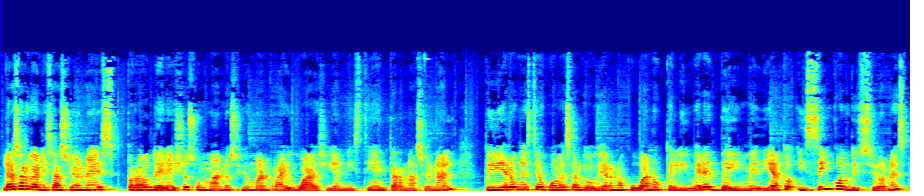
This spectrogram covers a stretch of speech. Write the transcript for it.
Las organizaciones pro derechos humanos Human Rights Watch y Amnistía Internacional pidieron este jueves al gobierno cubano que libere de inmediato y sin condiciones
